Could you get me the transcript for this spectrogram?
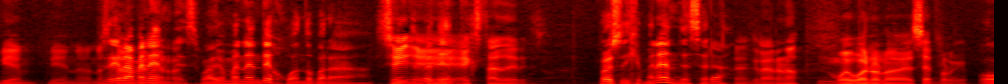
bien, bien. No, era errado. Menéndez. Había un Menéndez jugando para Sí, Independiente. eh, ex Talleres. Por eso dije Menéndez, ¿será? Ah, Claro, no. Muy bueno no debe ser porque O,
